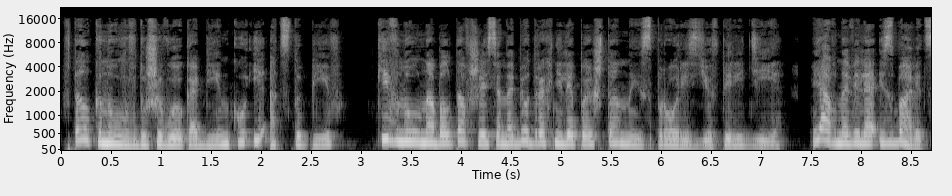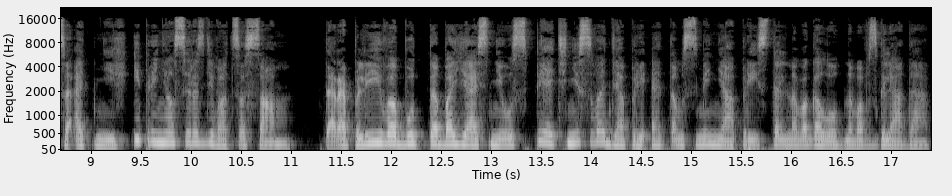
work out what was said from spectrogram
Втолкнул в душевую кабинку и, отступив, кивнул на болтавшиеся на бедрах нелепые штаны с прорезью впереди, явно веля избавиться от них, и принялся раздеваться сам. Торопливо, будто боясь не успеть, не сводя при этом с меня пристального голодного взгляда.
